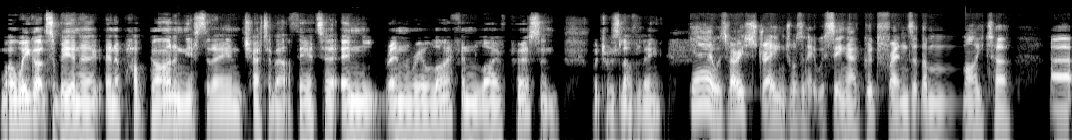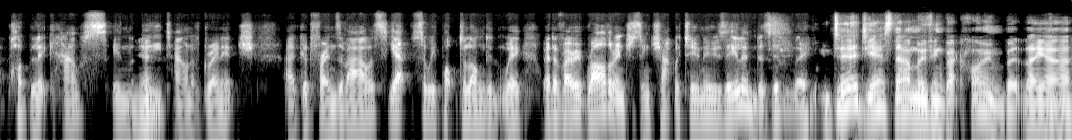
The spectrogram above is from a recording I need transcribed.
Well, we got to be in a in a pub garden yesterday and chat about theatre in in real life and live person, which was lovely. Yeah, it was very strange, wasn't it? We're seeing our good friends at the Mitre uh, Public House in Yeah. the town of Greenwich, uh, good friends of ours. Yep. So we popped along, didn't we? We had a very rather interesting chat with two New Zealanders, didn't we? We did, yes. They're moving back home, but they uh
